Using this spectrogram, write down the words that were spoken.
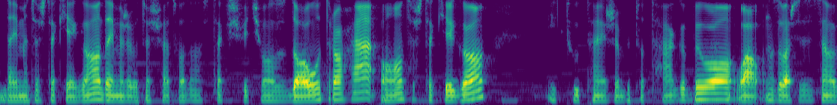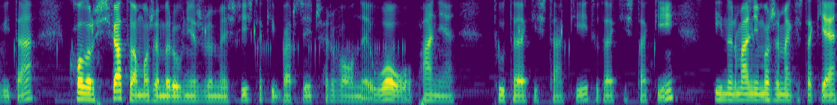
Dajmy coś takiego, dajmy, żeby to światło nas tak świeciło z dołu trochę. O, coś takiego. I tutaj, żeby to tak było. Wow, no zobaczcie, jest niesamowite. Kolor światła możemy również wymyślić, taki bardziej czerwony. Wow, panie, tutaj jakiś taki, tutaj jakiś taki. I normalnie możemy jakieś takie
